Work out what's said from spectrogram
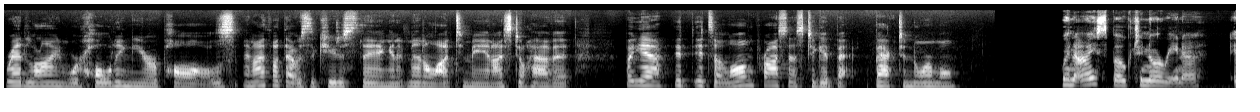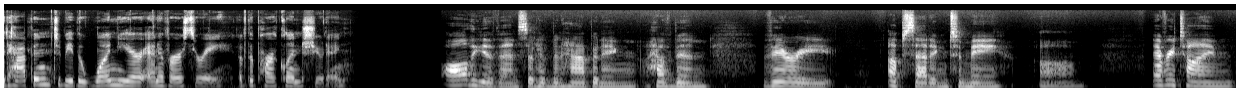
Red Lion, we're holding your paws. And I thought that was the cutest thing, and it meant a lot to me, and I still have it. But yeah, it, it's a long process to get back, back to normal. When I spoke to Norina, it happened to be the one year anniversary of the Parkland shooting. All the events that have been happening have been very upsetting to me. Um, every time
